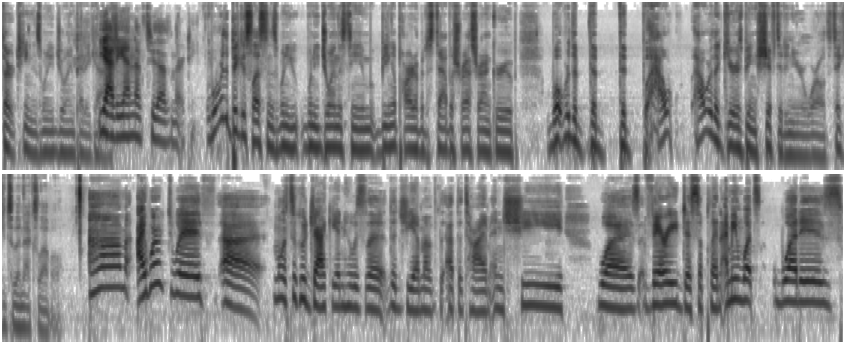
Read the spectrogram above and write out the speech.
2013 is when you joined Petty Cash. yeah, the end of 2013. what were the biggest lessons when you when you joined this team, being a part of an established restaurant group? What were the the, the how how were the gears being shifted in your world to take you to the next level? Um, I worked with uh, Melissa Kujakian, who was the the GM of at the time, and she was very disciplined. I mean, what's what is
